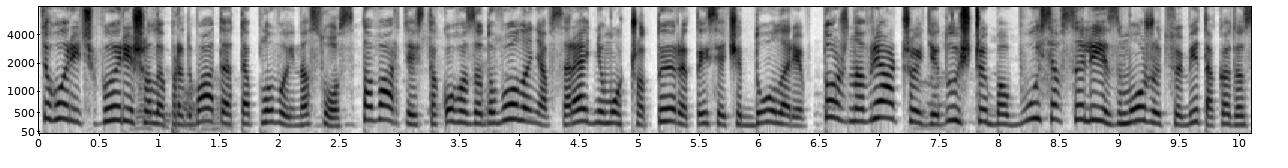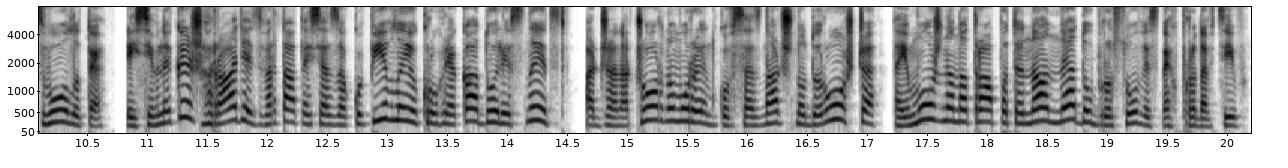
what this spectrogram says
Цьогоріч вирішили придбати тепловий насос. Та вартість такого задоволення в середньому 4 тисячі доларів. Тож навряд чи дідусь чи бабуся в селі зможуть собі таке дозволити. Лісівники ж радять звертатися за купівлею кругляка до лісництв, адже на чорному ринку все значно дорожче, та й можна натрапити на недобросовісних продавців.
